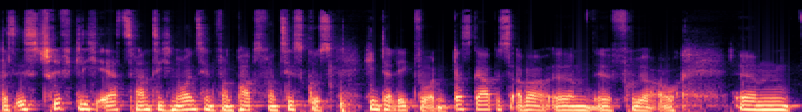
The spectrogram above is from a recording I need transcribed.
Das ist schriftlich erst 2019 von Papst Franziskus hinterlegt worden. Das gab es aber ähm, äh, früher auch. Ähm,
